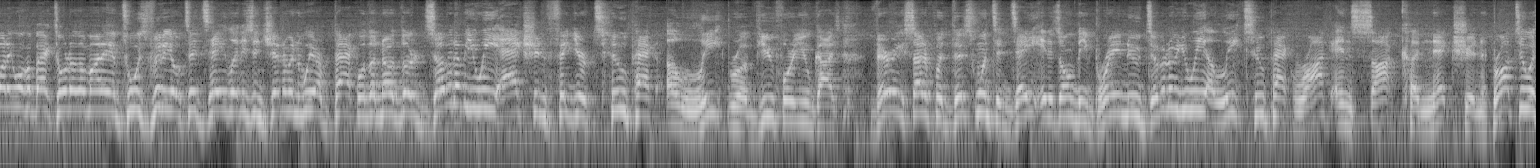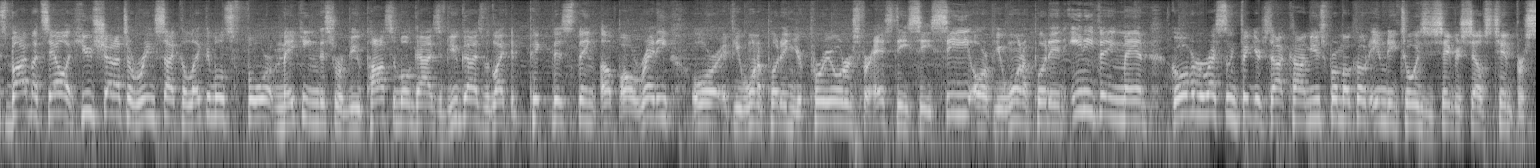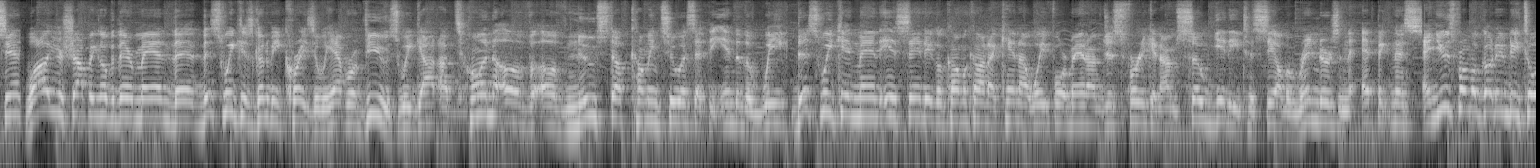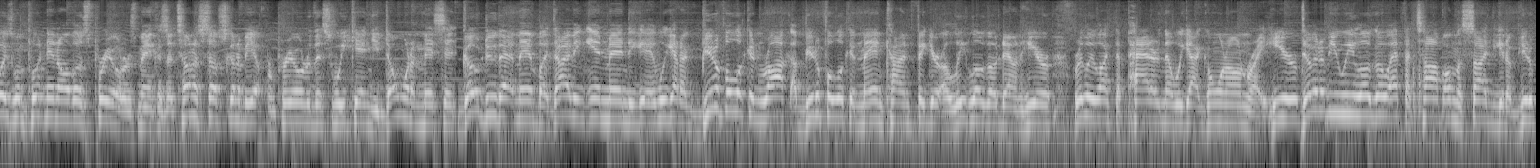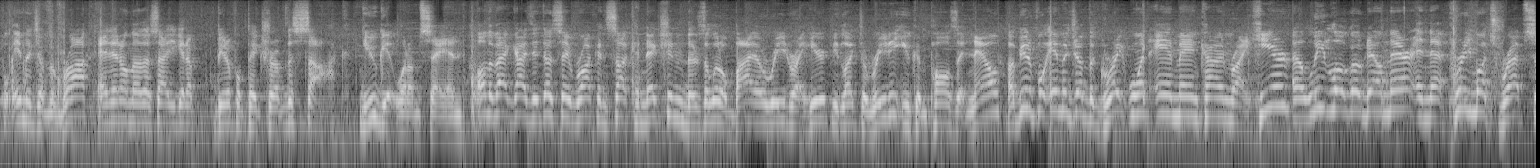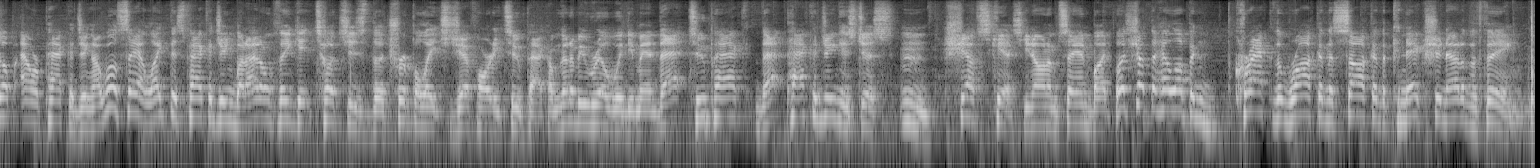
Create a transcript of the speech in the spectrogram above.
everybody? Welcome back to another My Damn Toys video. Today, ladies and gentlemen, we are back with another WWE action figure 2-pack Elite review for you guys. Very excited for this one. Today, it is on the brand new WWE Elite 2-pack Rock and Sock Connection. Brought to us by Mattel. A huge shout out to Ringside Collectibles for making this review possible, guys. If you guys would like to pick this thing up already, or if you want to put in your pre-orders for SDCC, or if you want to put in anything, man, go over to WrestlingFigures.com. Use promo code MD Toys to save yourselves 10%. While you're shopping over there, man, the, this week is going to be crazy. We have reviews. We got a ton of, of new stuff coming to us at the end of the week. This weekend, man, is San Diego Comic-Con. I cannot wait for it, man. I'm just freaking, I'm so giddy to see all the renders and the epicness. And use promo code MD Toys when putting in all those pre-orders, man, because a ton of stuff's going to be up for pre-order this weekend. You don't want to miss it. Go do that, man. But diving in, man, we got a beautiful looking rock, a beautiful looking Mankind figure, Elite logo down here. Really like the pattern that we got going on right here. WWE logo at the top. On the side, you get a beautiful image of the rock, and then on the other side, you get a beautiful picture of the sock. You get what I'm saying. On the back, guys, it does say Rock and Sock Connection. There's a little bio read right here. If you'd like to read it, you can pause it now. A beautiful image of the Great One and Mankind right here. Elite logo down there, and that pretty much wraps up our packaging. I will say I like this packaging, but I don't think it touches the Triple H Jeff Hardy 2-pack. I'm going to be real with you, man. That 2-pack, that packaging is just, mmm, chef's kiss. You know what I'm saying? But let's shut the hell up and crack the rock and the sock and the connection out of the thing.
